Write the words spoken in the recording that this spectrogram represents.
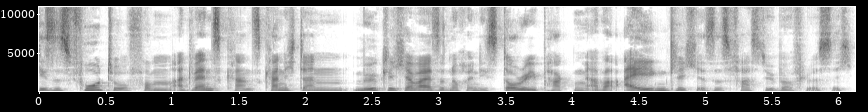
Dieses Foto vom Adventskranz kann ich dann möglicherweise noch in die Story packen, aber eigentlich ist es fast überflüssig.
